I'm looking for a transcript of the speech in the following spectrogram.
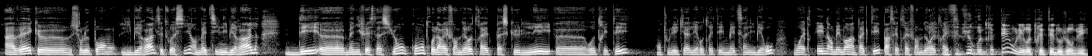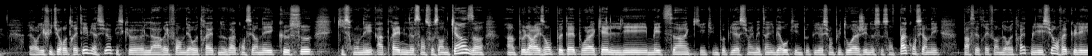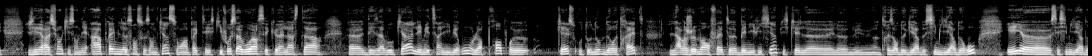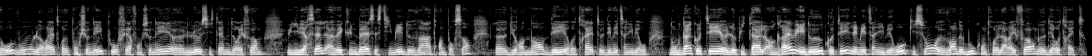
avec, euh, sur le pan libéral, cette fois-ci, en médecine libérale, des euh, manifestations contre la réforme des retraites, parce que les euh, retraités, en tous les cas les retraités médecins libéraux, vont être énormément impactés par cette réforme de retraite. Les futurs retraités ou les retraités d'aujourd'hui? Alors les futurs retraités, bien sûr, puisque la réforme des retraites ne va concerner que ceux qui seront nés après 1975. Un peu la raison peut-être pour laquelle les médecins, qui est une population, les médecins libéraux, qui est une population plutôt âgée, ne se sont pas concernés par cette réforme de retraite. Mais il est sûr en fait que les générations qui sont nées après 1975 seront impactées. Ce qu'il faut savoir, c'est qu'à l'instar euh, des avocats, les médecins libéraux ont leur propre caisse autonome de retraite largement en fait bénéficiaire puisqu'elle a un trésor de guerre de 6 milliards d'euros et ces 6 milliards d'euros vont leur être ponctionnés pour faire fonctionner le système de réforme universelle avec une baisse estimée de 20 à 30% du rendement des retraites des médecins libéraux. Donc d'un côté l'hôpital en grève et de l'autre côté les médecins libéraux qui sont vent debout contre la réforme des retraites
